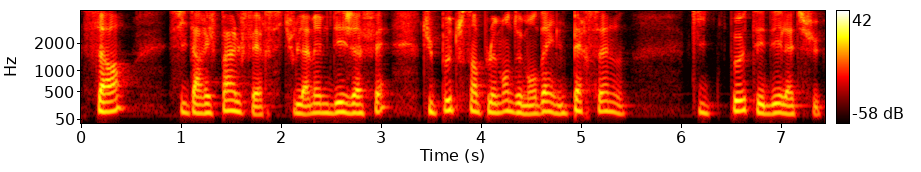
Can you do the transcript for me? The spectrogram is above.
Ça, si tu n'arrives pas à le faire, si tu l'as même déjà fait, tu peux tout simplement demander à une personne qui peut t'aider là-dessus.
